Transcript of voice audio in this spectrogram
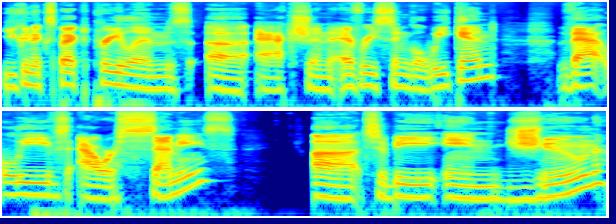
you can expect prelims uh, action every single weekend. That leaves our semis uh, to be in June.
